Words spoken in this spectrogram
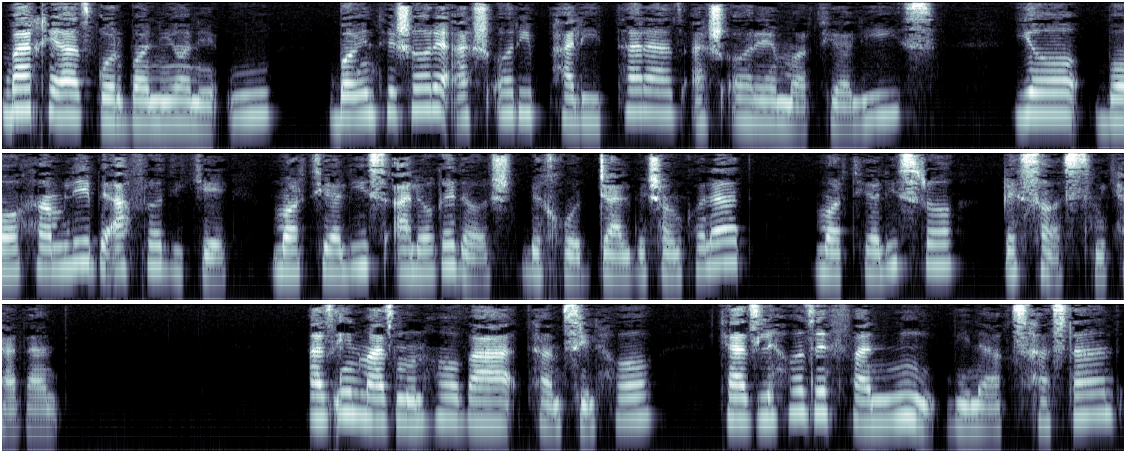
برخی از قربانیان او با انتشار اشعاری پلیدتر از اشعار مارتیالیس یا با حمله به افرادی که مارتیالیس علاقه داشت به خود جلبشان کند مارتیالیس را قصاص می کردند. از این مضمونها و تمثیلها که از لحاظ فنی بینقص هستند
